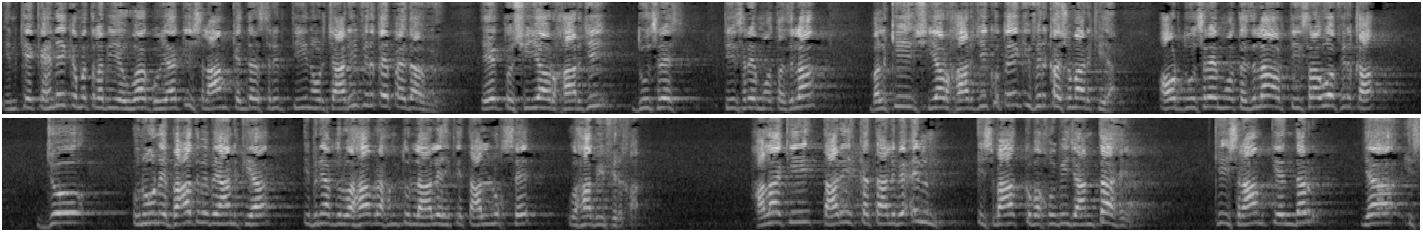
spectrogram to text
ان کے کہنے کا مطلب یہ ہوا گویا کہ اسلام کے اندر صرف تین اور چار ہی فرقے پیدا ہوئے۔ ایک تو شیعہ اور خارجی، دوسرے، تیسرے معتزلہ، بلکہ شیعہ اور خارجی کو تو ایک ہی فرقہ شمار کیا۔ اور دوسرے معتزلہ اور تیسرا وہ فرقہ جو انہوں نے بعد میں بیان کیا، ابن عبد الوہاب رحمۃ اللہ علیہ کے تعلق سے وہاں بھی فرقہ۔ حالانکہ تاریخ کا طالب علم اس بات کو بخوبی جانتا ہے کہ اسلام کے اندر یا اس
